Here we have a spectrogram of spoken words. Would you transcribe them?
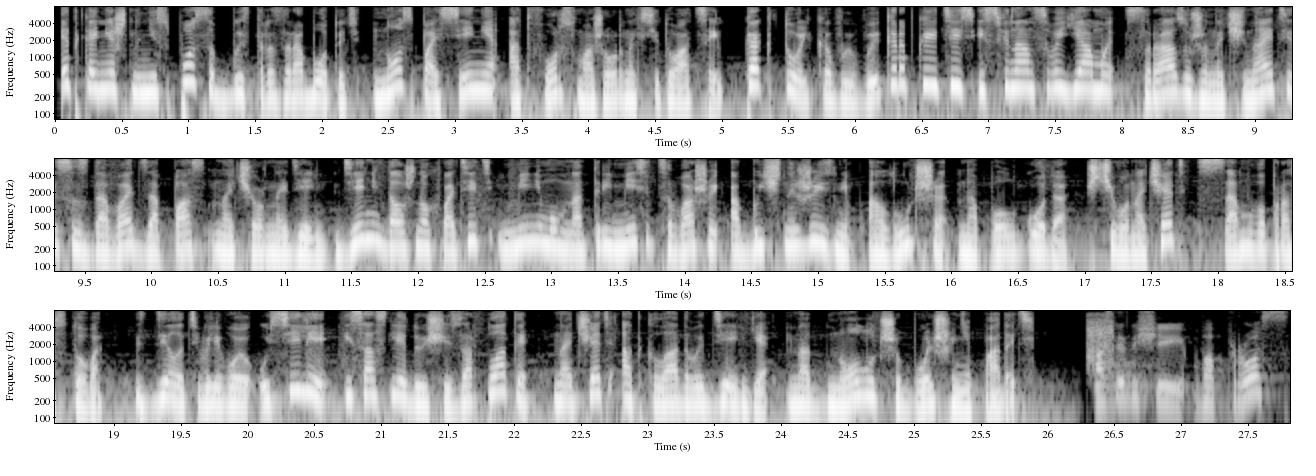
Это, конечно, не способ быстро заработать, но спасение от форс-мажорных ситуаций. Как только вы выкарабкаетесь из финансовой ямы, сразу же начинайте создавать запас на черный день. Денег должно хватить минимум на 3 месяца вашей обычной жизни, а лучше на полгода. С чего начать? С самого простого сделать волевое усилие и со следующей зарплаты начать откладывать деньги. На дно лучше больше не падать. А следующий вопрос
